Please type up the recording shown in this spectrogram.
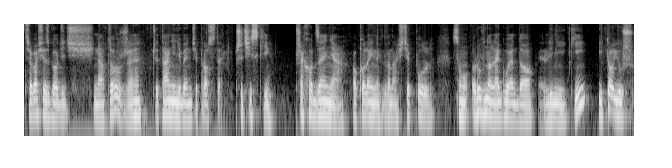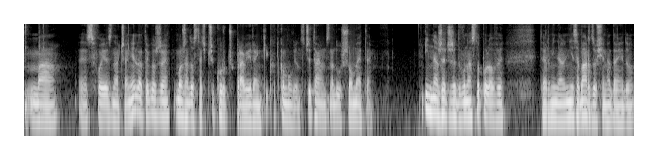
trzeba się zgodzić na to, że czytanie nie będzie proste. Przyciski przechodzenia o kolejnych 12 pól są równoległe do linijki i to już ma e, swoje znaczenie, dlatego że można dostać przykurczu prawej ręki, krótko mówiąc, czytając na dłuższą metę. Inna rzecz, że dwunastopolowy terminal nie za bardzo się nadaje do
